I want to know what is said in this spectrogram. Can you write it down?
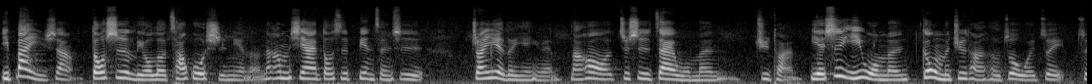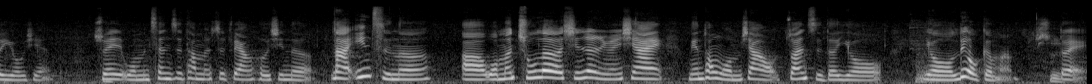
一半以上都是留了超过十年了。那他们现在都是变成是专业的演员，然后就是在我们剧团也是以我们跟我们剧团合作为最最优先，所以我们称之他们是非常核心的。那因此呢，呃，我们除了行政人员，现在连同我们现在专职的有有六个嘛，是，对，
